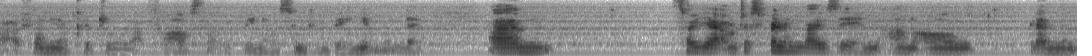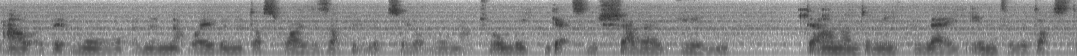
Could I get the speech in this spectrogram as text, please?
uh, if only I could draw that fast, that would be nice and convenient, wouldn't it? Um, so yeah, I'm just filling those in, and I'll blend them out a bit more and then that way when the dust rises up it looks a lot more natural and we can get some shadow in down underneath the leg into the dust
